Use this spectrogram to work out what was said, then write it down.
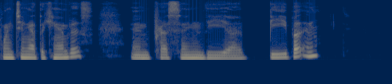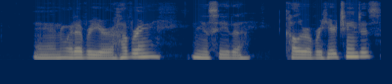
pointing at the canvas and pressing the uh, B button and whatever you're hovering, you'll see the color over here changes.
